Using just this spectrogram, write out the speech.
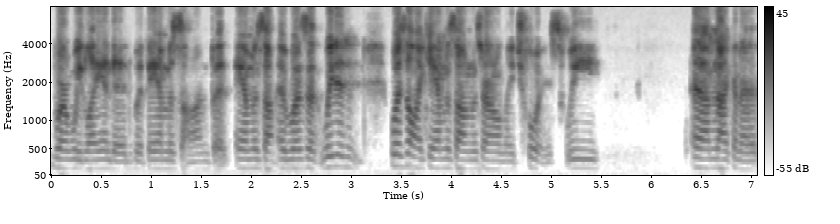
where we landed with Amazon, but Amazon it wasn't we didn't it wasn't like Amazon was our only choice. We and I'm not going to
